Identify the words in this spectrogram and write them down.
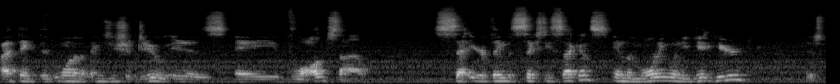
I think that one of the things you should do is a vlog style. Set your thing to sixty seconds in the morning when you get here. Just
